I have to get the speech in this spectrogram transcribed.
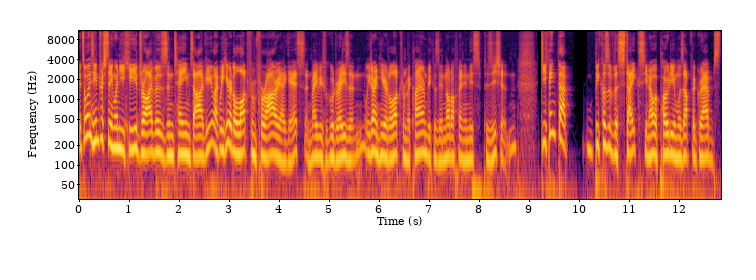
It's always interesting when you hear drivers and teams argue. Like, we hear it a lot from Ferrari, I guess, and maybe for good reason. We don't hear it a lot from McLaren because they're not often in this position. Do you think that because of the stakes, you know, a podium was up for grabs.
